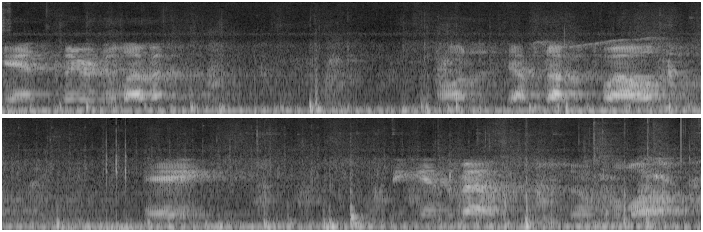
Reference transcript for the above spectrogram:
Clear cleared 11. All the steps up 12. A. Begin the bounce. So below.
